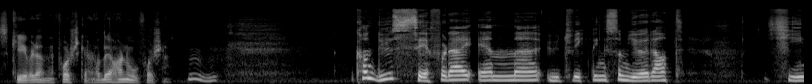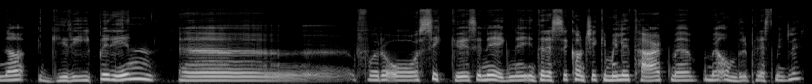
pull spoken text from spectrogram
skriver denne forskeren. Og det har noe for seg. Mm. Kan du se for deg en eh, utvikling som gjør at Kina griper inn eh, for å sikre sine egne interesser, kanskje ikke militært, med, med andre pressmidler?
